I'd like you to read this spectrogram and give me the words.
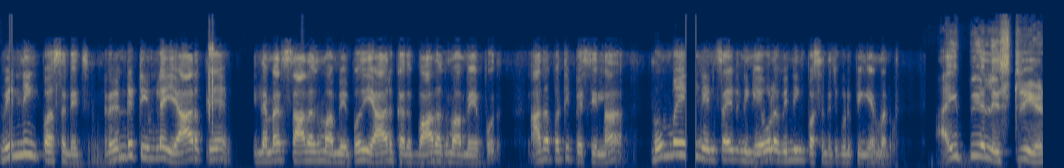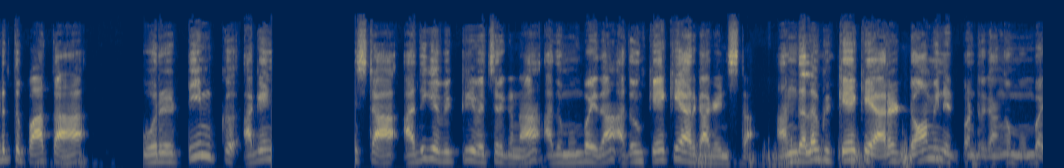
வின்னிங் பர்சன்டேஜ் ரெண்டு டீம்ல யாருக்கு இந்த மேட்ச் சாதகமா அமைய போகுது யாருக்கு அது பாதகமா அமைய போகுது? அதை பத்தி பேசிடலாம். மும்பை இந்தியன் சைடு நீங்க எவ்வளவு வின்னிங் பர்சன்டேஜ் கொடுப்பீங்க மன்? ஐபிஎல் ஹிஸ்டரி எடுத்து பார்த்தா ஒரு டீமுக்கு அகைன்ஸ்டா அதிக விக்டரி வச்சிருக்குன்னா அது மும்பை தான். அதுவும் கேகேஆருக்கு அகைன்ஸ்டா அந்த அளவுக்கு கேகேஆர் டாமினேட் பண்ணிருக்காங்க மும்பை.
